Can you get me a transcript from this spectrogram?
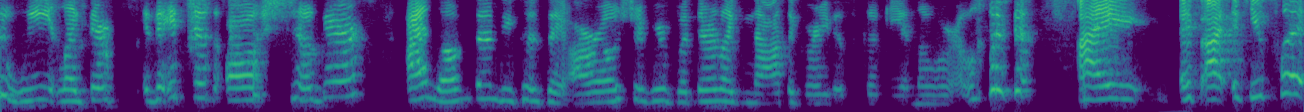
sweet. Like they're it's just all sugar. I love them because they are all sugar but they're like not the greatest cookie in the world. I if I if you put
